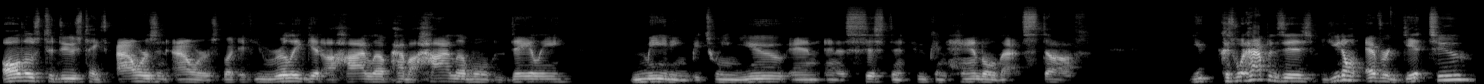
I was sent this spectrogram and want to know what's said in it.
All those to dos takes hours and hours but if you really get a high level have a high level daily meeting between you and an assistant who can handle that stuff you because what happens is you don't ever get to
